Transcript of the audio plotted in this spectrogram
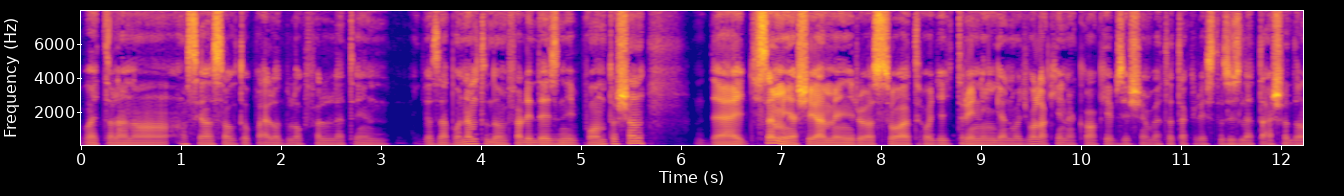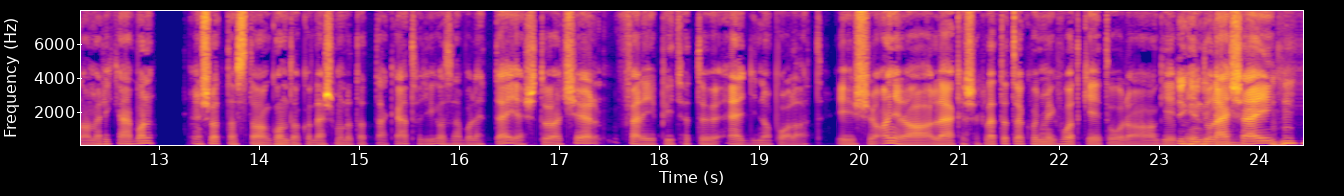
vagy talán a, a Sales Autopilot blog felületén igazából nem tudom felidézni pontosan, de egy személyes élményről szólt, hogy egy tréningen vagy valakinek a képzésén vetetek részt az üzlettársaddal Amerikában, és ott azt a gondolkodásmódot adták át, hogy igazából egy teljes töltsér felépíthető egy nap alatt. És annyira lelkesek lettetek, hogy még volt két óra a gép igen, indulásáig, igen.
